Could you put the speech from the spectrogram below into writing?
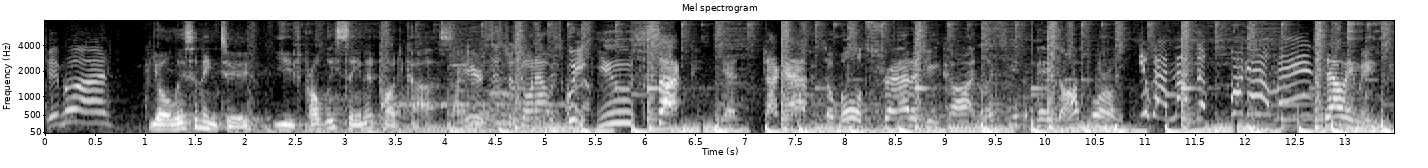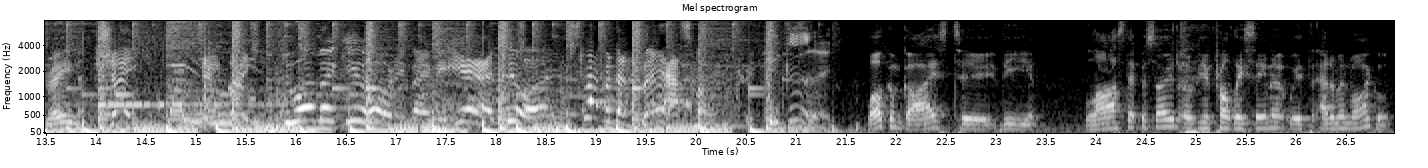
Game on! You're listening to You've Probably Seen It podcast. I hear your sister's going out with Squeak. You suck, you jackass. It's a bold strategy, Cotton. Let's see if it pays off for him. You got knocked the fuck out, man! Telling me, dreaming. Shake and bake. Do I make you horny, baby? Yeah, do I? Slap at that bass, man. He good. Welcome, guys, to the last episode of You've Probably Seen It with Adam and Michael.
